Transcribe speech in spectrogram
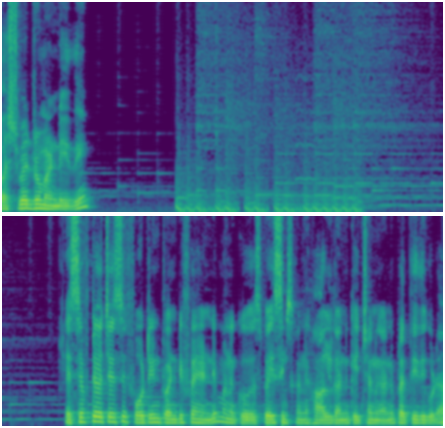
ఫస్ట్ బెడ్రూమ్ అండి ఇది. ఎస్ఎఫ్టీ వచ్చేసి ఫోర్టీన్ ట్వంటీ ఫైవ్ అండి. మనకు స్పేసింగ్స్ కానీ హాల్ కానీ కిచెన్ కానీ ప్రతిదీ కూడా.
